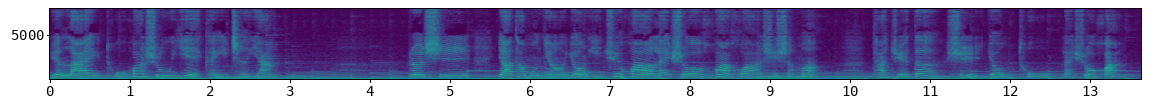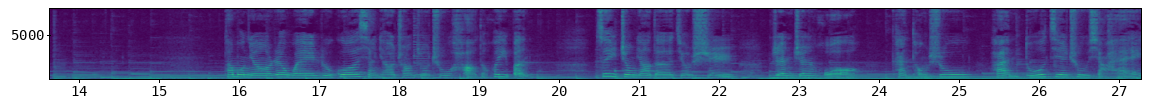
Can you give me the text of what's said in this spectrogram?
原来图画书也可以这样。若是要汤姆牛用一句话来说画画是什么？他觉得是用图来说话。汤姆牛认为，如果想要创作出好的绘本，最重要的就是认真活、看童书和多接触小孩。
